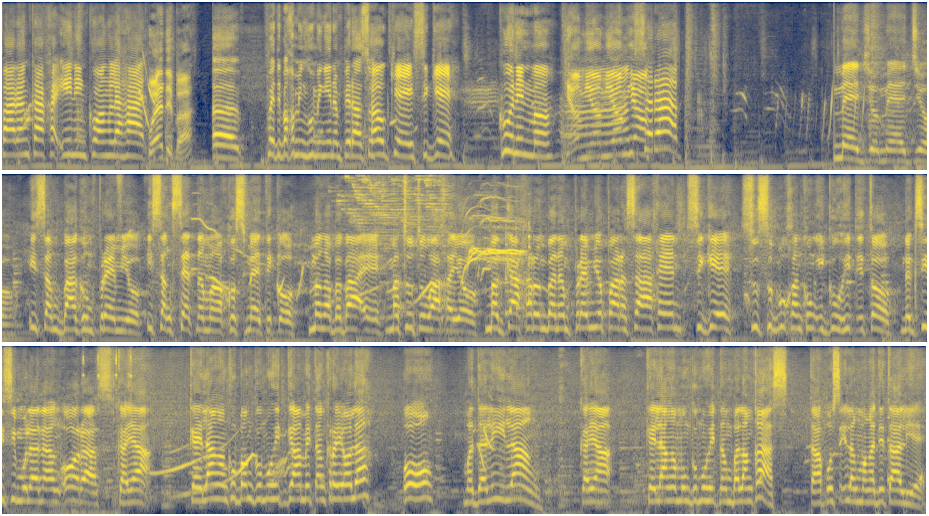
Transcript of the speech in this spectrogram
parang kakainin ko ang lahat. Pwede ba? Uh, pwede ba kaming humingi ng piraso? Okay, sige. Kunin mo. Yum, yum, yum, Ang yum. sarap! Medyo, medyo. Isang bagong premyo, isang set ng mga kosmetiko. Mga babae, matutuwa kayo. Magkakaroon ba ng premyo para sa akin? Sige, susubukan kong iguhit ito. Nagsisimula na ang oras. Kaya, kailangan ko bang gumuhit gamit ang Crayola? Oo, madali lang. Kaya, kailangan mong gumuhit ng balangkas. Tapos ilang mga detalye.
